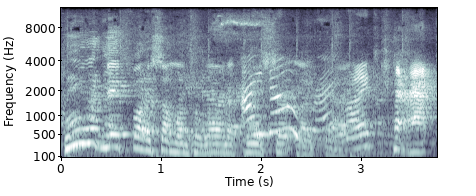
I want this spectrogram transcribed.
Who would make fun of someone for wearing a cool shirt like that? Right? Cat.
